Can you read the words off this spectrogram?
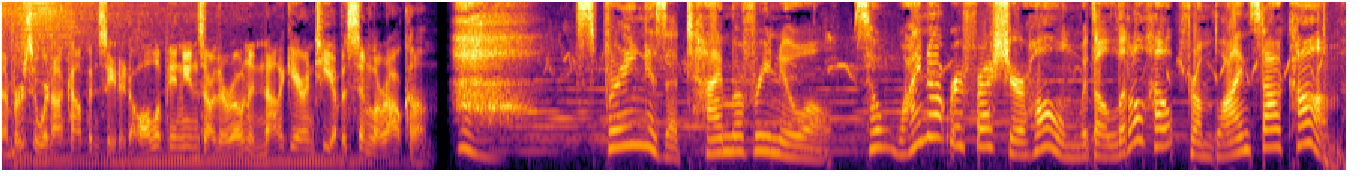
members who are not compensated. All opinions are their own and not a guarantee of a similar outcome. Spring is a time of renewal, so why not refresh your home with a little help from Blinds.com?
